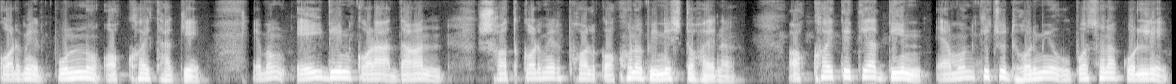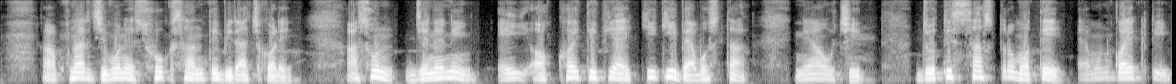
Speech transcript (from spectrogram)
কর্মের পূর্ণ অক্ষয় থাকে এবং এই দিন করা দান সৎকর্মের ফল কখনো বিনষ্ট হয় না। অক্ষয় তৃতীয়ার দিন এমন কিছু ধর্মীয় উপাসনা করলে আপনার জীবনে সুখ শান্তি বিরাজ করে। আসুন জেনে নিই এই অক্ষয় তৃতীয়ায় কি কি ব্যবস্থা নেওয়া উচিত? জ্যোতিষশাস্ত্র মতে এমন কয়েকটি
